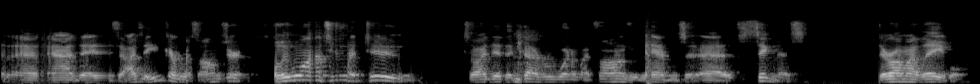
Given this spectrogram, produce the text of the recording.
And I, I said, I said, you can cover my songs, sure. Well, we want you to too. So I did to cover one of my songs with a band from uh, Cygnus. They're on my label,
